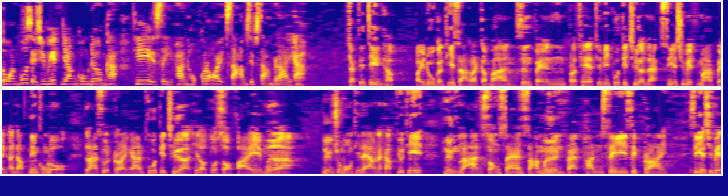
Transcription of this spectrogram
ส่วนผู้เสียชีวิตยังคงเดิมค่ะที่ 4,633 รายค่ะ จากที่จีนครับ ไปดูกันที่สหรัฐกันบ้าง ซึ่งเป็นประเทศที่มีผู้ติดเชื้อและเสียชีวิตมากเป็นอันดับหนึ่งของโลก ล่าสุดรายงานผู้ติดเชื้อที่เราตรวจสอบไปเมื่อ 1 ชั่วโมงที่แล้วนะครับอยู่ที่ 1 2 3 8 4 0 ราย เสียชีวิต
